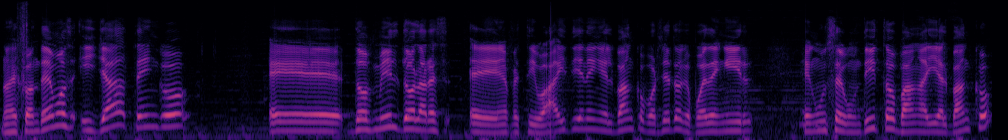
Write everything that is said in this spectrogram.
Nos escondemos y ya tengo eh, dos mil dólares eh, en efectivo. Ahí tienen el banco, por cierto, que pueden ir en un segundito. Van ahí al banco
